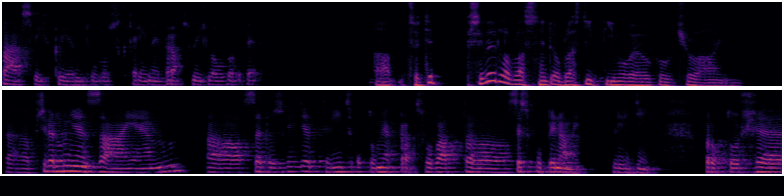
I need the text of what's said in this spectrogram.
pár svých klientů, s kterými pracuji dlouhodobě. A co tě přivedlo vlastně do oblasti týmového koučování? Eh, přivedl mě zájem eh, se dozvědět víc o tom, jak pracovat eh, se skupinami lidí, protože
